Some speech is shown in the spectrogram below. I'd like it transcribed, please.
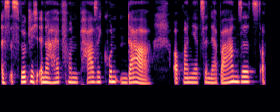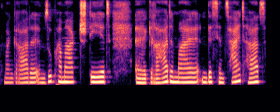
es ist wirklich innerhalb von 'n paar Sekunden da. Ob man jetzt in der Bahn sitzt, ob man grade im Supermarkt steht, äh, grade mal 'n bisschen Zeit hat,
